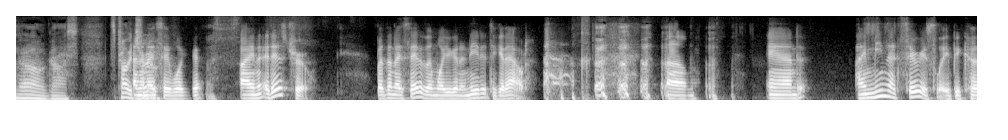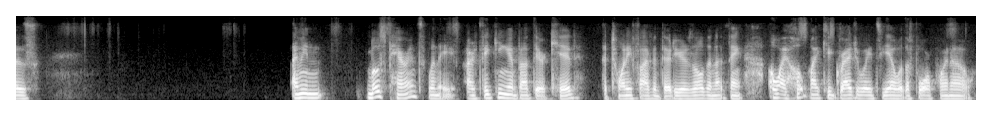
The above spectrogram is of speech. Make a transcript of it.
Oh, gosh. It's probably and true. And then I say, well, I, it is true. But then I say to them, well, you're going to need it to get out. um, and I mean that seriously because, I mean, most parents, when they are thinking about their kid at 25 and 30 years old, they're not saying, oh, I hope my kid graduates Yale with a 4.0,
